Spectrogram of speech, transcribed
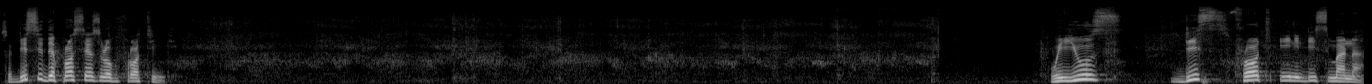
So this is the process of floating. We use this float in this manner.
